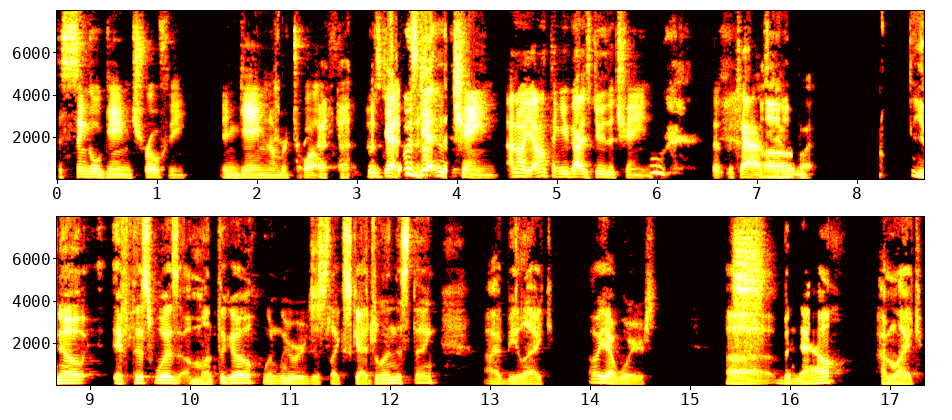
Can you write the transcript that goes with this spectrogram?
the single game trophy in game number twelve? who's get Who's getting the chain? I know. I don't think you guys do the chain that the Cavs do, um, but you know, if this was a month ago when we were just like scheduling this thing, I'd be like, "Oh yeah, Warriors." Uh, but now I'm like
